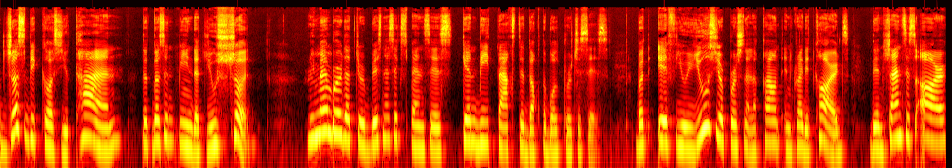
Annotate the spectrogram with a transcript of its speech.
just because you can, that doesn't mean that you should. Remember that your business expenses can be tax deductible purchases. But if you use your personal account and credit cards, then chances are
